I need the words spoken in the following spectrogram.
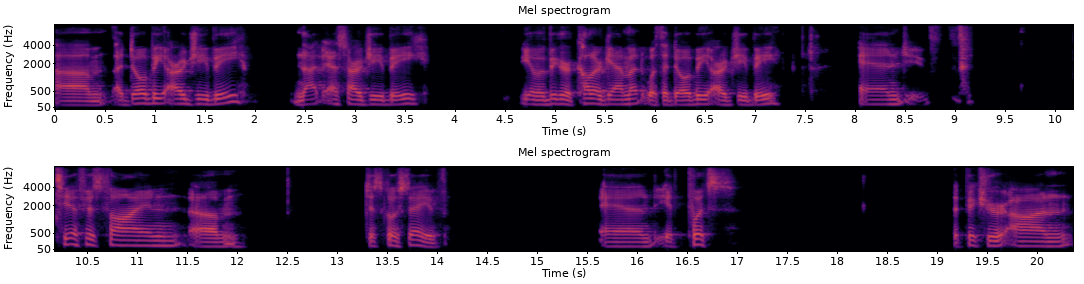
um, Adobe RGB, not sRGB. You have a bigger color gamut with Adobe RGB. And TIFF is fine. Um, just go save. And it puts the picture on,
